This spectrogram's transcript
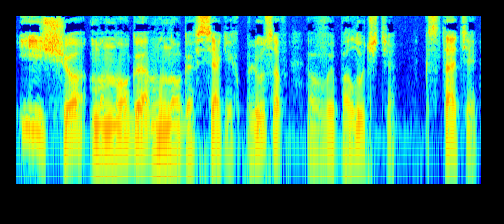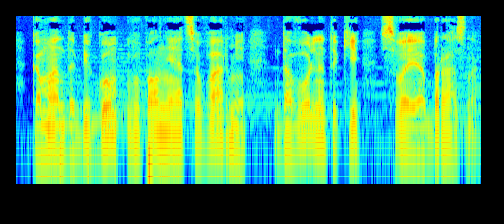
И еще много-много всяких плюсов вы получите. Кстати, команда «Бегом» выполняется в армии довольно-таки своеобразно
